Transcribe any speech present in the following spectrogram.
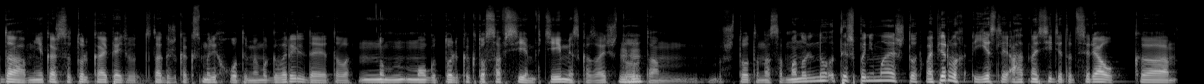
Да, мне кажется, только опять вот так же, как с мореходами мы говорили до этого, ну, могут только кто совсем в теме сказать, что Мгм. там что-то нас обманули. Но ты же понимаешь, что, во-первых, если относить этот сериал к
